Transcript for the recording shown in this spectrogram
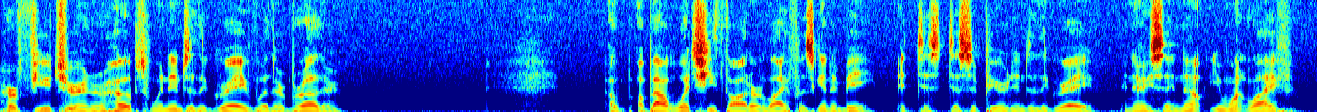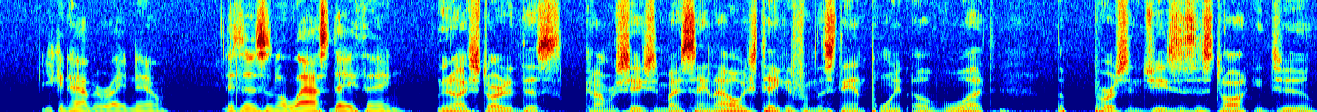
her future and her hopes went into the grave with her brother about what she thought her life was going to be. It just disappeared into the grave. And now you say, "No, you want life? You can have it right now." This isn't a last day thing. You know, I started this conversation by saying I always take it from the standpoint of what the person Jesus is talking to,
